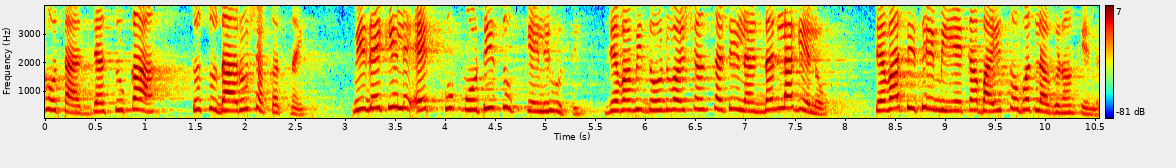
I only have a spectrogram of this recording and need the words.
होतात ज्या चुका तो सुधारू शकत नाही. मी देखील एक खूप मोठी चूक केली होती. जेव्हा मी दोन वर्षांसाठी लंडनला गेलो तेव्हा तिथे मी एका बाईसोबत लग्न केलं.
